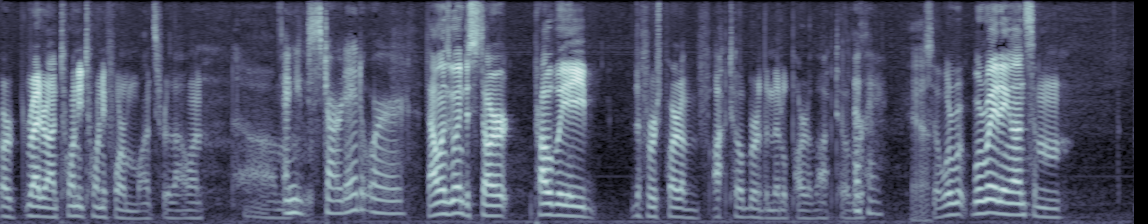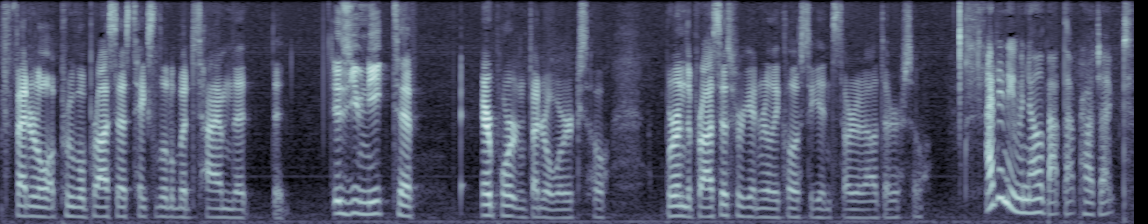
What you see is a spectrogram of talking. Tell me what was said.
or right around 20, 24 months for that one. Um, and you've started or? That one's going to start probably the first part of October or the middle part of October. Okay. Yeah. So we're, we're waiting on some federal approval process. Takes a little bit of time that, that is unique to airport and federal work. So we're in the process. We're getting really close to getting started out there. So I didn't even know about that project.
